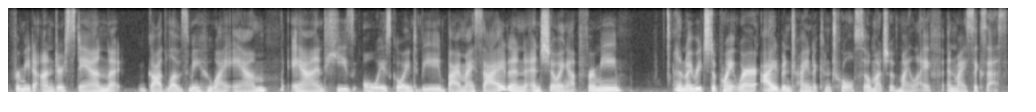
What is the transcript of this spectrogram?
for me to understand that God loves me who I am and he's always going to be by my side and and showing up for me And I reached a point where I had been trying to control so much of my life and my success,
